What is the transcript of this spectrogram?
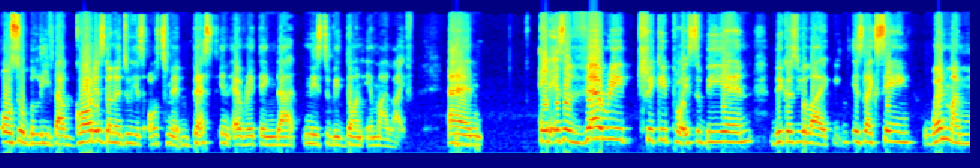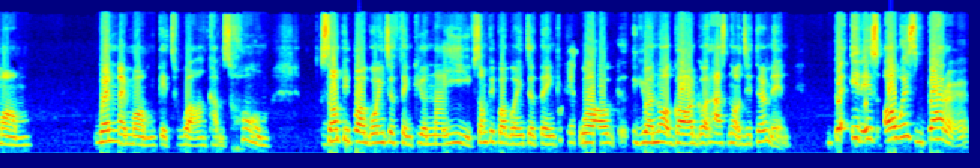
also believe that God is going to do his ultimate best in everything that needs to be done in my life. And it is a very tricky place to be in because you're like, it's like saying, when my mom, when my mom gets well and comes home, some people are going to think you're naive. Some people are going to think, well, you're not God. God has not determined but it is always better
